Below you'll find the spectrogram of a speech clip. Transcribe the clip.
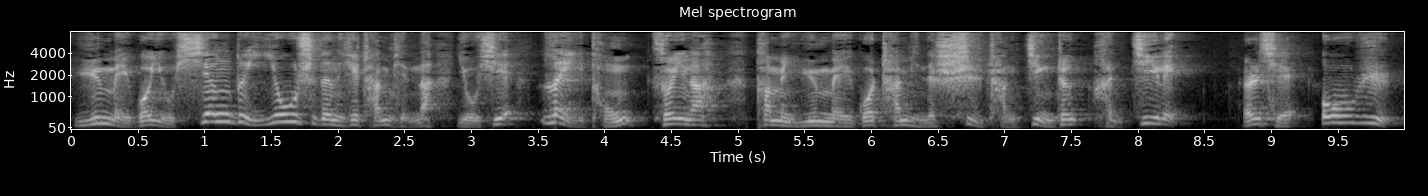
与美国有相对优势的那些产品呢，有些类同，所以呢，他们与美国产品的市场竞争很激烈。而且，欧日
